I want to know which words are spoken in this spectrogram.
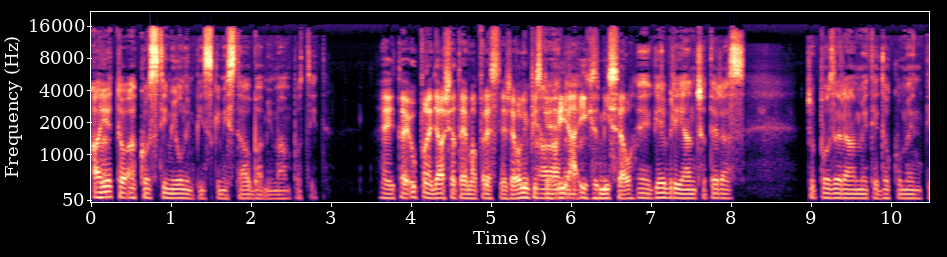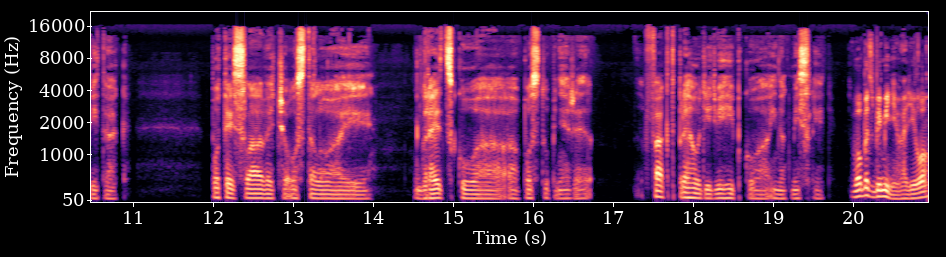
A no. je to ako s tými olympijskými stavbami, mám pocit. Hej, to je úplne ďalšia téma presne, že olympijské hry a ich zmysel. Hej, Gebrian, čo teraz, čo pozeráme tie dokumenty, tak po tej sláve, čo ostalo aj v Grécku a, a postupne, že fakt prehodiť vyhybku a inak myslieť. Vôbec by mi nevadilo,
